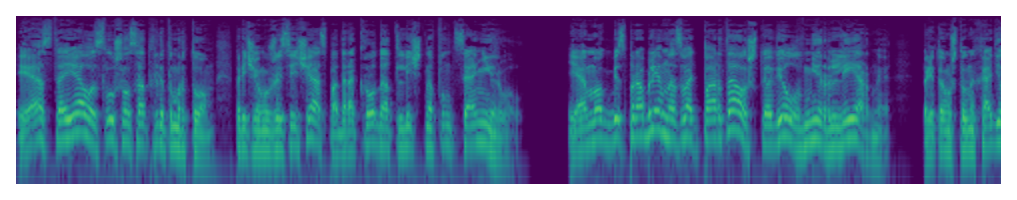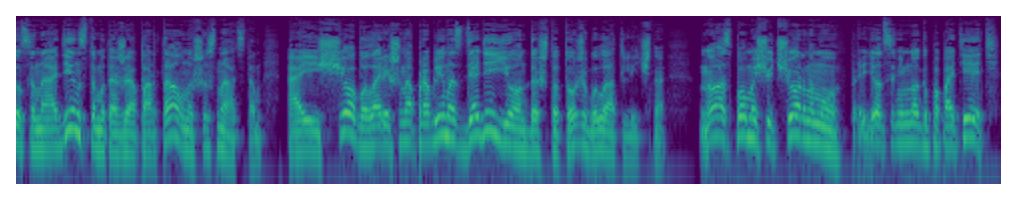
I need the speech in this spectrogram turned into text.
Я стоял и слушал с открытым ртом, причем уже сейчас подарок рода отлично функционировал. Я мог без проблем назвать портал, что вел в мир Лерны, при том, что находился на одиннадцатом этаже, а портал на шестнадцатом. А еще была решена проблема с дядей Йонда, что тоже было отлично. Ну а с помощью черному придется немного попотеть.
